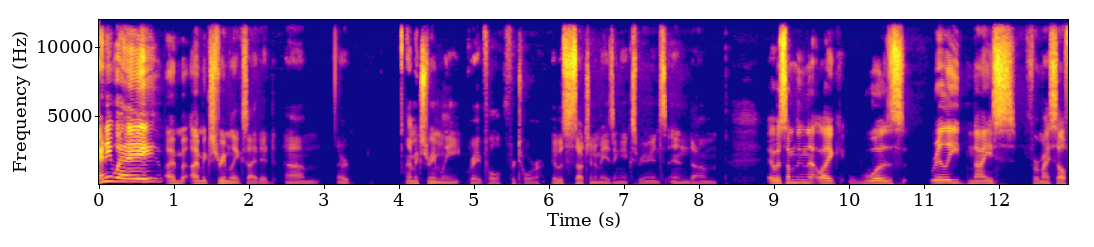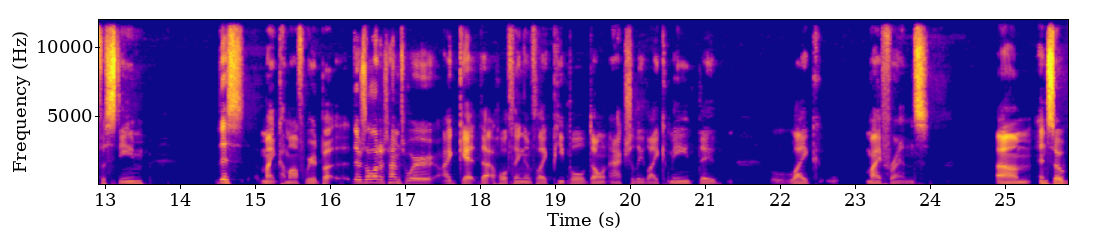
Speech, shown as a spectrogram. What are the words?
Anyway, I'm I'm extremely excited um, or I'm extremely grateful for tour. It was such an amazing experience and um, it was something that like was really nice for my self esteem this might come off weird, but there's a lot of times where I get that whole thing of like people don't actually like me; they like my friends. Um, and so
